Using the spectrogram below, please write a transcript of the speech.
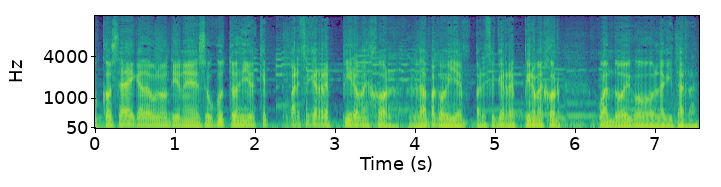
Sus cosas y cada uno tiene sus gustos y yo es que parece que respiro mejor, ¿verdad Paco Villén? Parece que respiro mejor cuando oigo la guitarra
